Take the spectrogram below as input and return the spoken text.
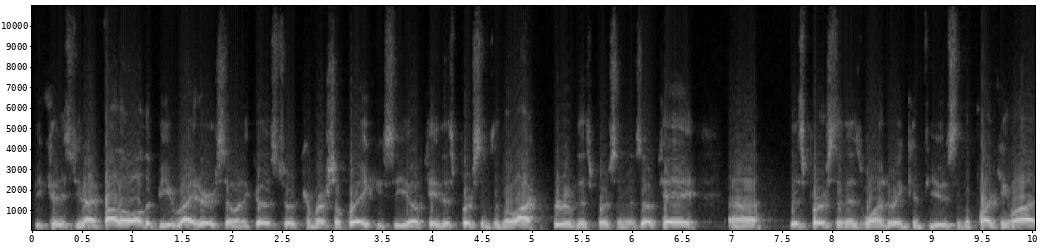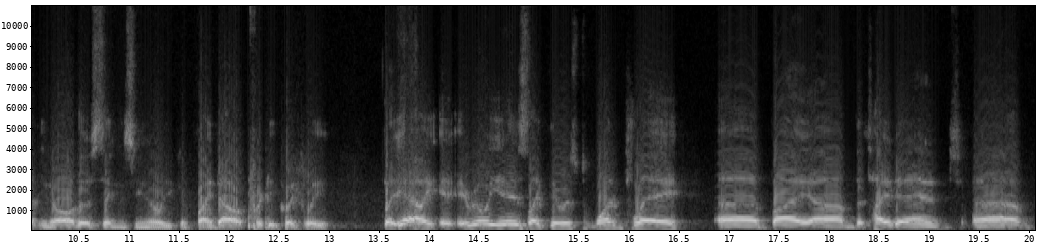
because you know I follow all the beat writers, so when it goes to a commercial break, you see, okay, this person's in the locker room, this person is okay. Uh, this person is wandering confused in the parking lot. You know, all those things, you know, you can find out pretty quickly. But yeah, like, it, it really is like there was one play uh, by um, the tight end, um,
